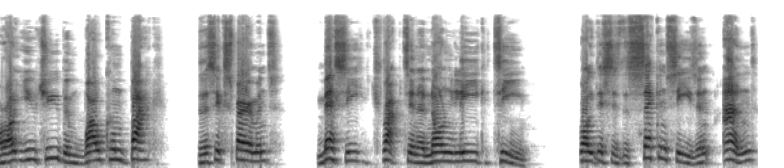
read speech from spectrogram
Alright, YouTube, and welcome back to this experiment. Messi trapped in a non league team. Right, this is the second season and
